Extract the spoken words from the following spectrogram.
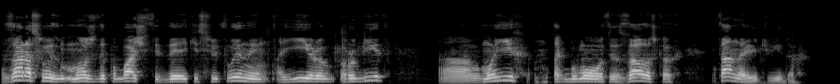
Зараз ви можете побачити деякі світлини її робіт в моїх, так би мовити, залишках та на ліквідах.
